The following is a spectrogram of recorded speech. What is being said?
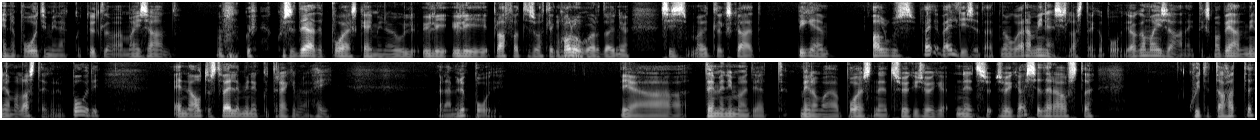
enne poodi minekut ütleme, ma ei saanud kui, kui sa tead, et poes käimine on üli, üli plahvatusohtlik mm -hmm. olukord, on ju, siis ma ütleks ka, et pigem alguses väldi seda, et nagu ära mine siis lastega poodi, aga ma ei saa näiteks, ma pean minema lastega nüüd poodi, enne autost väljaminekut räägime, hei, me läheme nüüd poodi. ja teeme niimoodi, et meil on vaja poest need söögi, söögi, need söögiasjad ära osta, kui te tahate,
